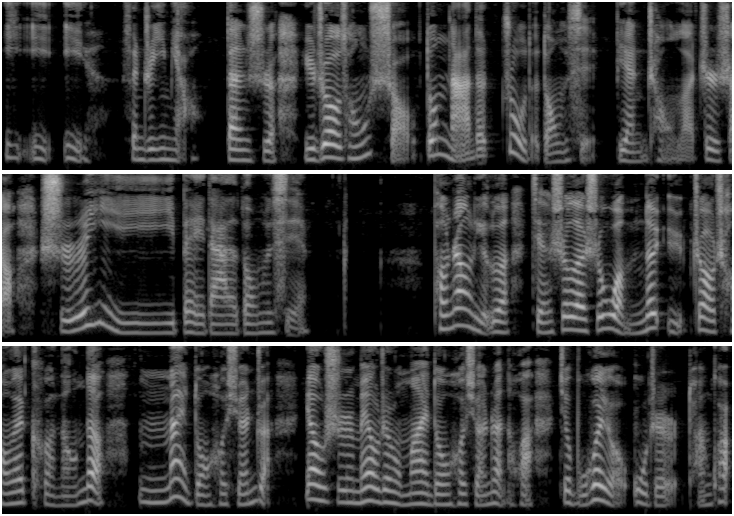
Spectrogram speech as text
亿亿亿分之一秒。但是，宇宙从手都拿得住的东西。变成了至少十亿亿亿倍大的东西。膨胀理论解释了使我们的宇宙成为可能的嗯脉动和旋转。要是没有这种脉动和旋转的话，就不会有物质团块，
